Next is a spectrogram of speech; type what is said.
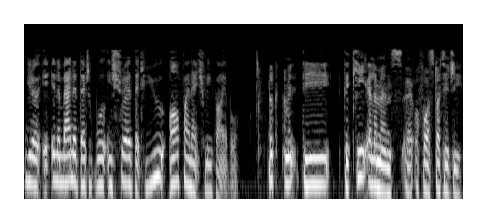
you know in a manner that will ensure that you are financially viable look i mean the the key elements uh, of our strategy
